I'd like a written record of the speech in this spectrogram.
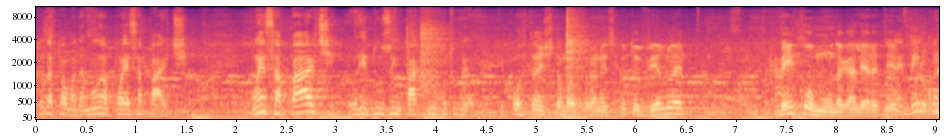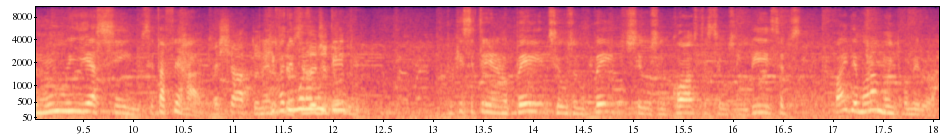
toda a palma da mão, eu apoio essa parte. Com essa parte, eu reduzo o impacto no cotovelo. Importante estar mostrando esse cotovelo é bem comum da galera ter É bem problema. comum e assim, você tá ferrado. É chato, né? Porque vai demorar muito de tempo. Porque você treina no peito, você usa no peito, você usa em costas, você usa em bíceps. Vai demorar muito para melhorar.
